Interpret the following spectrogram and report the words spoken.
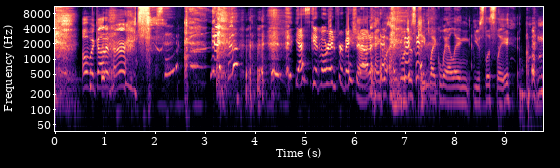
oh my god, it hurts. Yes, get more information Yeah, out of Hank, it. will- Hank will just keep like wailing uselessly. Um,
